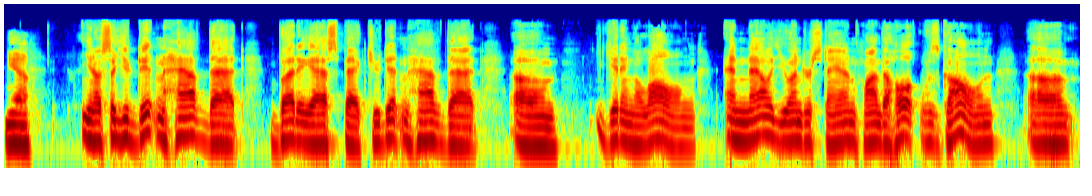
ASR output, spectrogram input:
Yeah. You know, so you didn't have that buddy aspect. You didn't have that um, getting along. And now you understand why the Hulk was gone um,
